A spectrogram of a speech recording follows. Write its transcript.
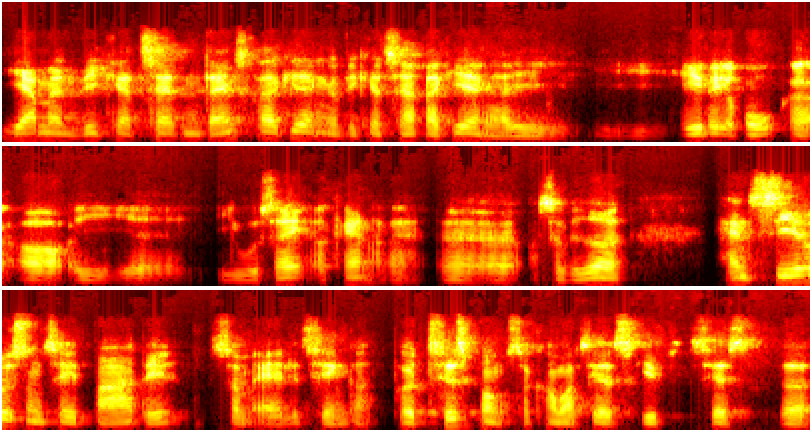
Jamen, vi kan tage den danske regering, og vi kan tage regeringer i, i hele Europa og i, øh, i USA og Kanada øh, og så videre. Han siger jo sådan set bare det, som alle tænker. På et tidspunkt, så kommer der til at, skifte, til at øh,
